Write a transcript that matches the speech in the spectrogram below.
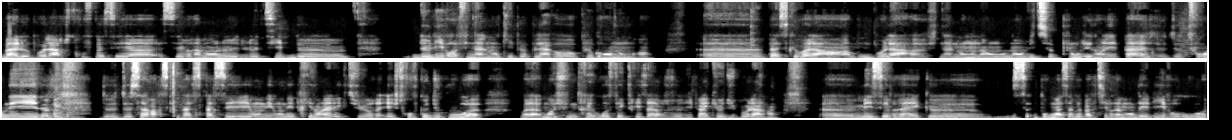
Bah, Le polar, je trouve que c'est euh, vraiment le, le, type de, de livre finalement qui peut plaire au plus grand nombre. Euh, parce que voilà, un bon polar, euh, finalement, on a, envie de se plonger dans les pages, de, tourner, de, savoir ce qui va se passer. On est, pris dans la lecture. Et je trouve que du coup, euh, voilà, moi, je suis une très grosse lectrice. Alors, je ne lis pas que du polar. mais c'est vrai que pour moi, ça fait partie vraiment des livres où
